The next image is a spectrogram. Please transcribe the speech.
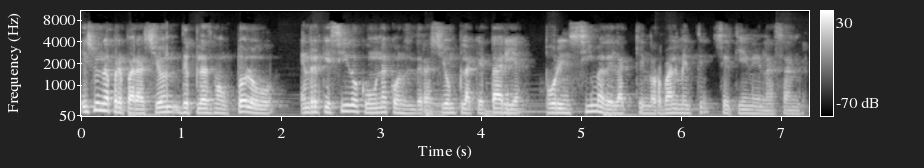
Es una preparación de plasma autólogo enriquecido con una concentración plaquetaria por encima de la que normalmente se tiene en la sangre.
